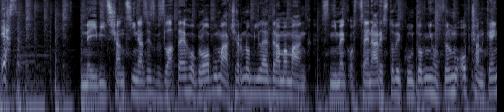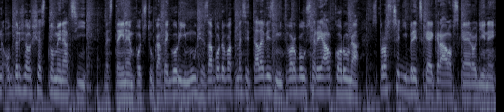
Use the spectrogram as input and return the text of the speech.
Já jsem Nejvíc šancí na zisk Zlatého globu má černobílé drama Mank. Snímek o scénáristovi kultovního filmu Občan Kane obdržel šest nominací. Ve stejném počtu kategorií může zabodovat mezi televizní tvorbou seriál Koruna z prostředí britské královské rodiny.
